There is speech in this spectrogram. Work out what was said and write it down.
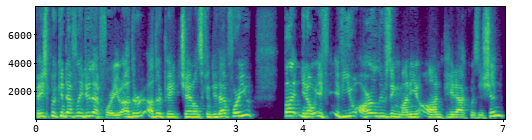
Facebook can definitely do that for you. Other other paid channels can do that for you. But, you know, if if you are losing money on paid acquisition,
